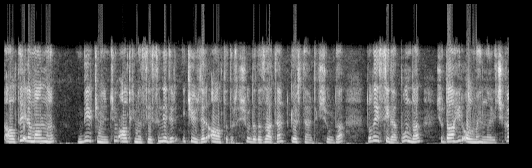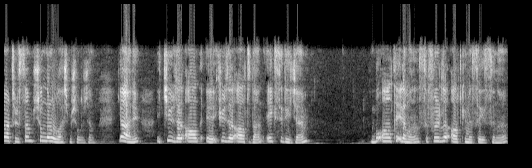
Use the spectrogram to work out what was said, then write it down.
6 elemanlı bir kümenin tüm alt küme sayısı nedir? 2 üzeri 6'dır. Şurada da zaten gösterdik. Şurada. Dolayısıyla bundan şu dahil olmayanları çıkartırsam şunlara ulaşmış olacağım. Yani 2 üzeri 6, 2 üzeri 6'dan eksi diyeceğim. Bu 6 elemanın sıfırlı alt küme sayısını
